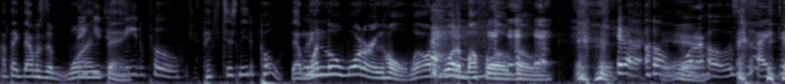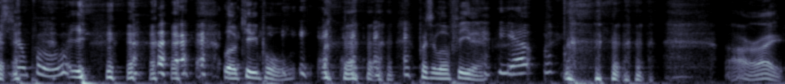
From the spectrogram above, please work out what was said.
I think that was the I one think you just thing. need a pool. I think you just need a pool, that one little watering hole where all the water buffalo go. Get a, Yeah. water hose. Like this your pool. little kiddie pool. Put your little feet in. yep. All right.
